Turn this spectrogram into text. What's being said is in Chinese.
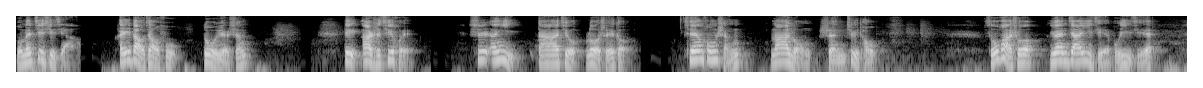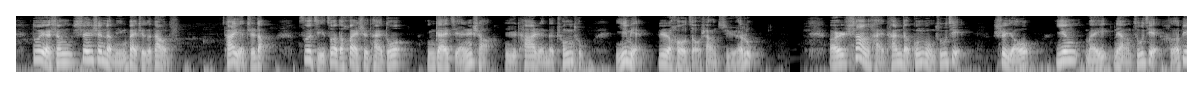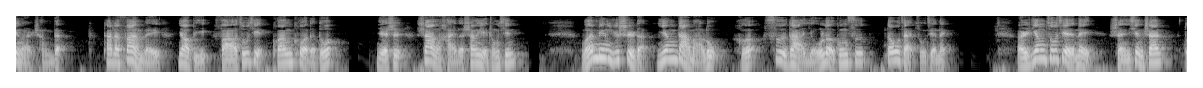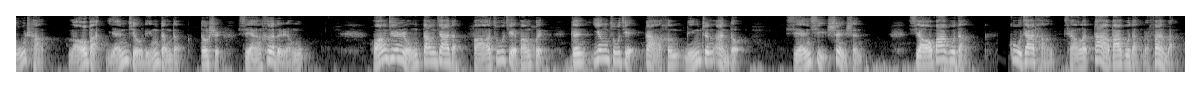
我们继续讲《黑道教父》杜月笙第二十七回：施恩义搭救落水狗，牵红绳拉拢沈巨头。俗话说：“冤家宜解不宜结。”杜月笙深深的明白这个道理，他也知道自己做的坏事太多，应该减少与他人的冲突，以免日后走上绝路。而上海滩的公共租界是由英美两租界合并而成的，它的范围要比法租界宽阔得多，也是上海的商业中心。闻名于世的英大马路和四大游乐公司都在租界内，而英租界内沈杏山赌场老板严九龄等等都是显赫的人物。黄金荣当家的法租界帮会跟英租界大亨明争暗斗，嫌隙甚深。小八股党顾家堂抢了大八股党的饭碗，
